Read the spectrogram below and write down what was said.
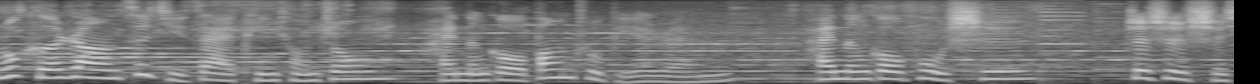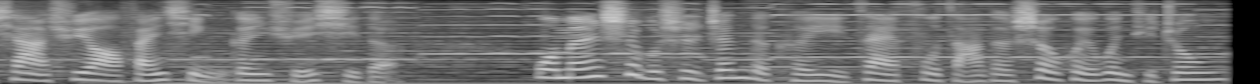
如何让自己在贫穷中还能够帮助别人？还能够布施，这是时下需要反省跟学习的。我们是不是真的可以在复杂的社会问题中，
